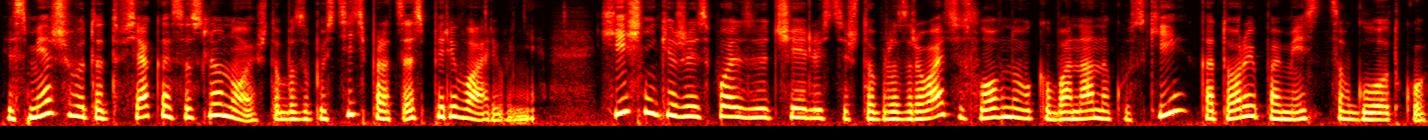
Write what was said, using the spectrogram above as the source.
и смешивают это всякое со слюной, чтобы запустить процесс переваривания. Хищники же используют челюсти, чтобы разрывать условного кабана на куски, которые поместятся в глотку.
